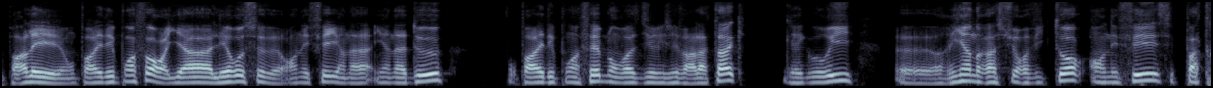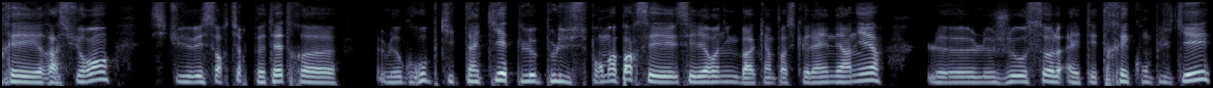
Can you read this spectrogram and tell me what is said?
parlait, on parlait des points forts. Il y a les receveurs. En effet, il y en a, il y en a deux. Pour parler des points faibles, on va se diriger vers l'attaque. Grégory, euh, rien ne rassure Victor. En effet, c'est pas très rassurant. Si tu devais sortir peut-être euh, le groupe qui t'inquiète le plus? Pour ma part, c'est les running backs, hein, parce que l'année dernière, le, jeu au sol a été très compliqué.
